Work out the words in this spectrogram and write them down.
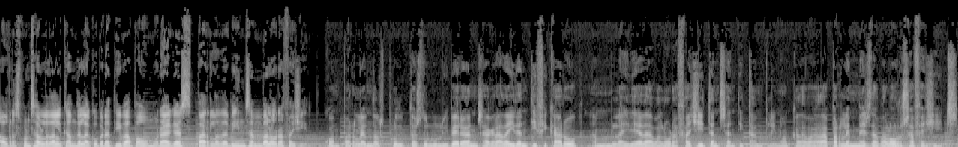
El responsable del camp de la cooperativa, Pau Moragues, parla de vins amb valor afegit. Quan parlem dels productes de l'olivera ens agrada identificar-ho amb la idea de valor afegit en sentit ampli. No? Cada vegada parlem més de valors afegits.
